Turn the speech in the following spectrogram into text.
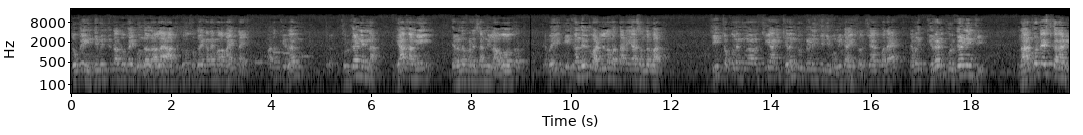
जो काही हिंदी बिंदीचा जो काही गोंधळ झालाय हा तिथूनच होतोय का नाही मला माहीत नाही. आता किरण कुलकर्णींना या कामी देवेंद्र फडणवीसांनी लावलं होतं. त्यामुळे एकंदरीत वाढलेलं मतदान या संदर्भात जी चोकलिंगाची आणि किरण कुलकर्णींची जी भूमिका ही संशयास्पद आहे. त्यामुळे किरण कुलकर्णींची नार्को टेस्ट करावी.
